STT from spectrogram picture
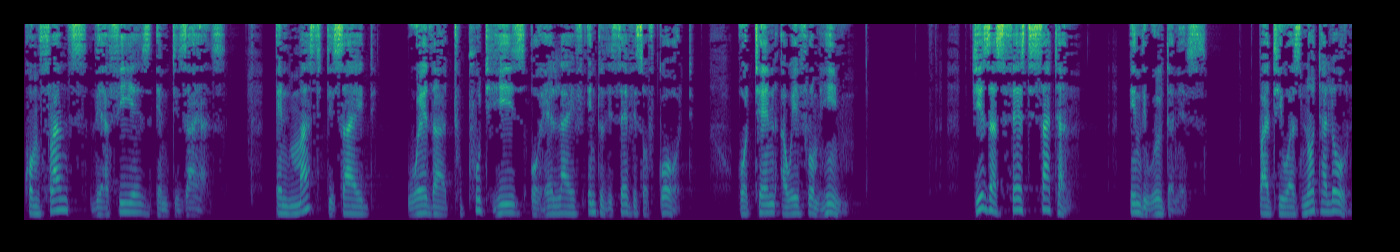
confronts their fears and desires and must decide whether to put his or her life into the service of God or turn away from him. Jesus faced Satan in the wilderness, but he was not alone.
